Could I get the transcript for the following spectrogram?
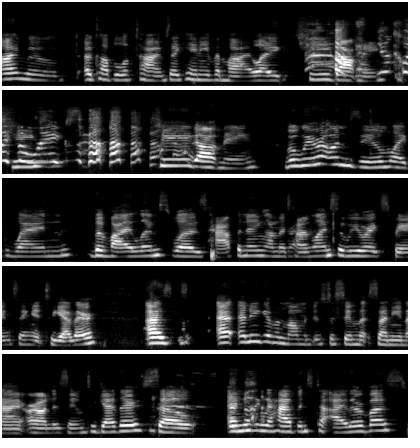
I moved a couple of times. I can't even lie. Like she got me. you click the links. she got me. But we were on Zoom like when the violence was happening on the Right. timeline, so we were experiencing it together. As at any given moment, just assume that Sunny and I are on a Zoom together. So anything that happens to either of us,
